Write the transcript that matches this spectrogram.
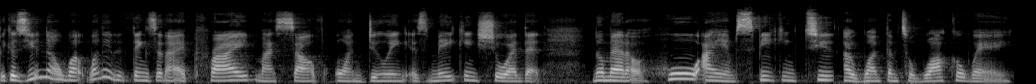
Because you know what? One of the things that I pride myself on doing is making sure that no matter who I am speaking to, I want them to walk away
